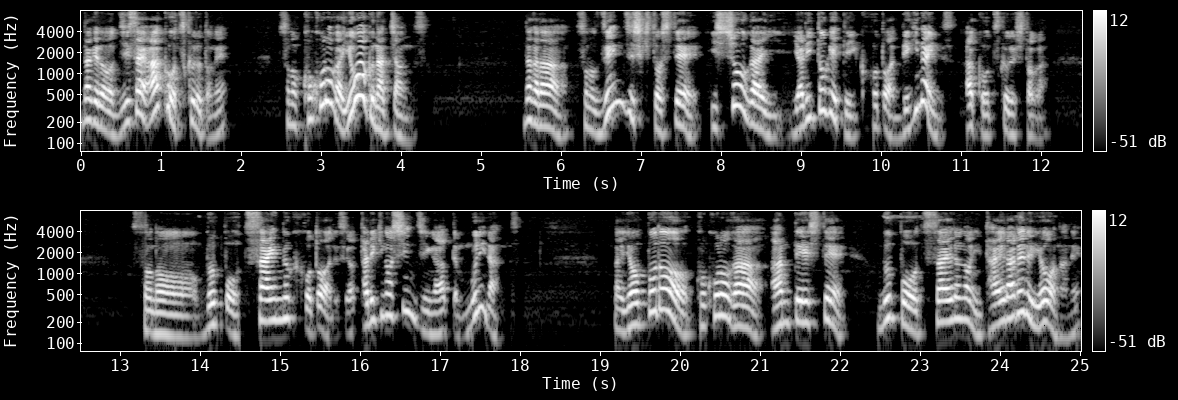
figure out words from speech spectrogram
だけど実際悪を作るとね、その心が弱くなっちゃうんです。だから、その全知識として一生涯やり遂げていくことはできないんです。悪を作る人が。その仏法を伝え抜くことはですよ。他力の信心があっても無理なんです。よっぽど心が安定して仏法を伝えるのに耐えられるようなね、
